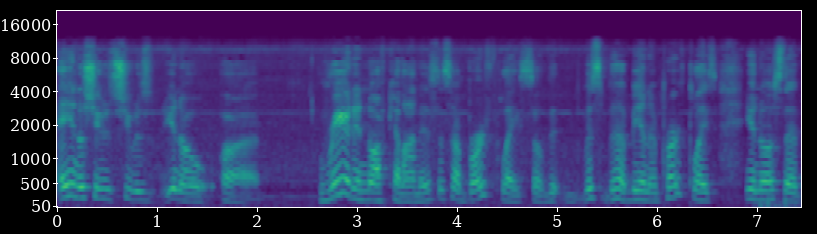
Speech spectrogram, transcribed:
And, you know, she was, she was you know, uh, reared in North Carolina. This is her birthplace. So this her being her birthplace, you know, it's the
